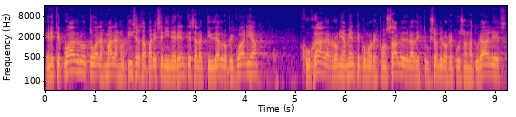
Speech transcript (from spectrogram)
En este cuadro, todas las malas noticias aparecen inherentes a la actividad agropecuaria, juzgada erróneamente como responsable de la destrucción de los recursos naturales,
